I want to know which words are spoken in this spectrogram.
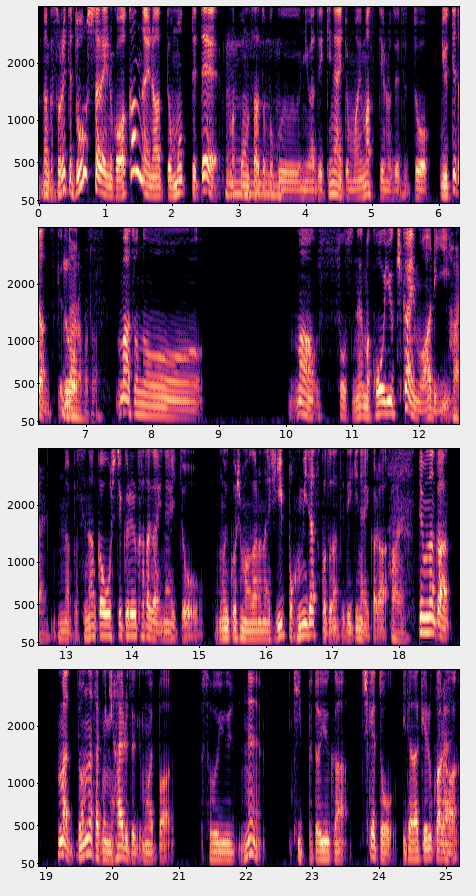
んなんかそれってどうしたらいいのか分かんないなって思ってて、まあ、うんコンサート僕にはできないと思いますっていうのでずっと言ってたんですけどなるほど。まあそのまあそうですね、まあ、こういう機会もあり、はい。やっぱ背中を押してくれる方がいないともう一腰も上がらないし一歩踏み出すことなんてできないからはい。でもなんかまあどんな作品に入る時もやっぱそういうね切符というかチケットをいただけるから、はい。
